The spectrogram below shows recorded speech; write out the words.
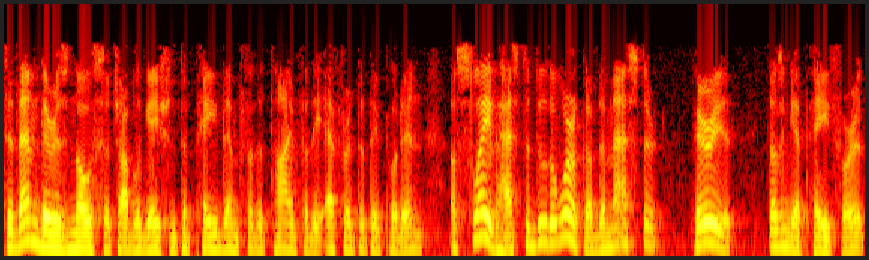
to them, there is no such obligation to pay them for the time, for the effort that they put in. A slave has to do the work of the master, period. Doesn't get paid for it,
